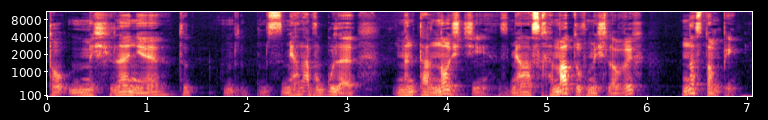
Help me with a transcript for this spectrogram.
to myślenie, to zmiana w ogóle mentalności, zmiana schematów myślowych nastąpi.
